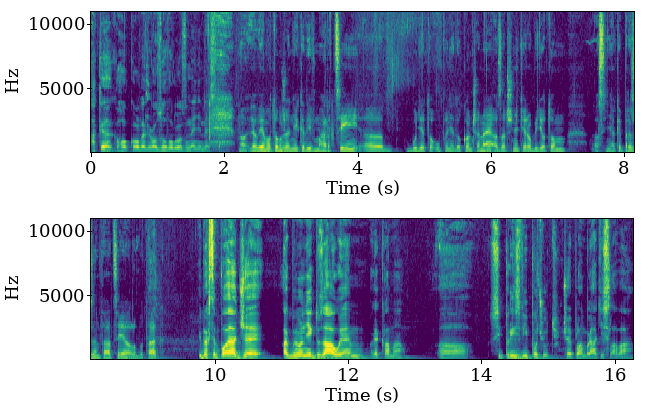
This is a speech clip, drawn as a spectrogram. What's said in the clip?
akéhokoľvek rozhovoru o zmene mesta. No, ja viem o tom, že niekedy v marci e, bude to úplne dokončené a začnete robiť o tom asi nejaké prezentácie alebo tak? Iba chcem povedať, že ak by mal niekto záujem, reklama, uh, si prísť vypočuť, čo je plán Bratislava,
